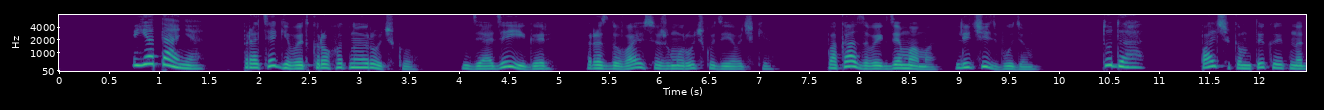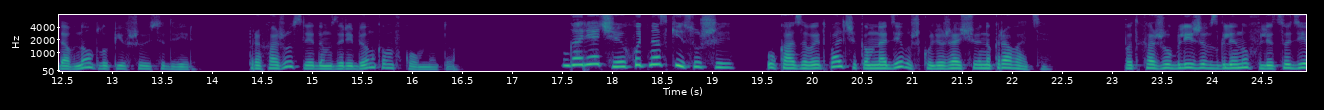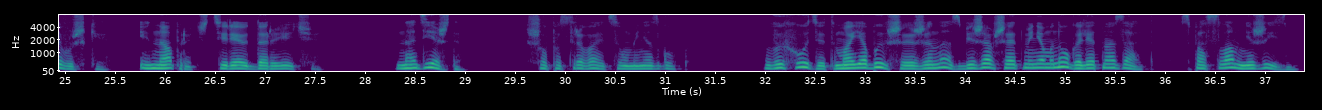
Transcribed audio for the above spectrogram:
«Я Таня», — протягивает крохотную ручку. «Дядя Игорь». Раздуваюсь и жму ручку девочки. «Показывай, где мама. Лечить будем». «Туда». Пальчиком тыкает на давно облупившуюся дверь. Прохожу следом за ребенком в комнату. «Горячая, хоть носки суши», Указывает пальчиком на девушку, лежащую на кровати. Подхожу ближе, взглянув в лицо девушки, и напрочь теряют дар речи. «Надежда!» — шепот срывается у меня с губ. Выходит, моя бывшая жена, сбежавшая от меня много лет назад, спасла мне жизнь.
